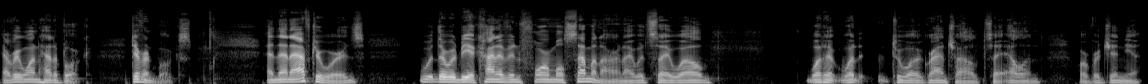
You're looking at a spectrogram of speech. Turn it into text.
Everyone had a book, different books. And then afterwards, there would be a kind of informal seminar, and I would say, well, what, what to a grandchild, say Ellen or Virginia,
